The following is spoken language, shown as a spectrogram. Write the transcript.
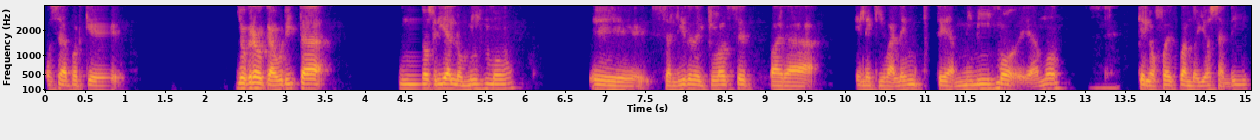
O sea, porque yo creo que ahorita no sería lo mismo eh, salir del closet para el equivalente a mí mismo, digamos, que lo fue cuando yo salí.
